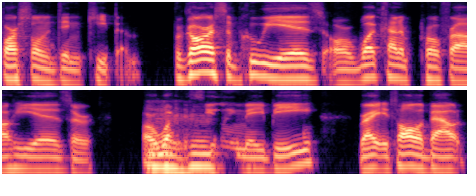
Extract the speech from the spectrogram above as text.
Barcelona didn't keep him. Regardless of who he is or what kind of profile he is or or mm-hmm. what his ceiling may be, right? It's all about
